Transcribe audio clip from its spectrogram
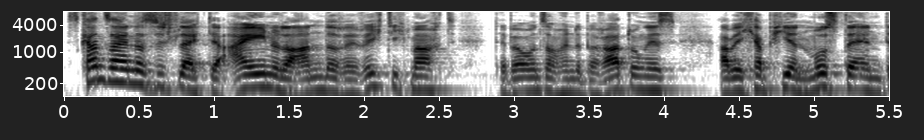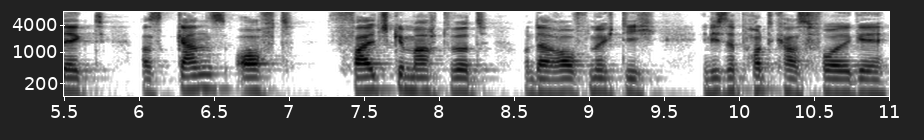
es kann sein, dass es vielleicht der ein oder andere richtig macht, der bei uns auch in der Beratung ist, aber ich habe hier ein Muster entdeckt, was ganz oft falsch gemacht wird und darauf möchte ich in dieser Podcast-Folge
